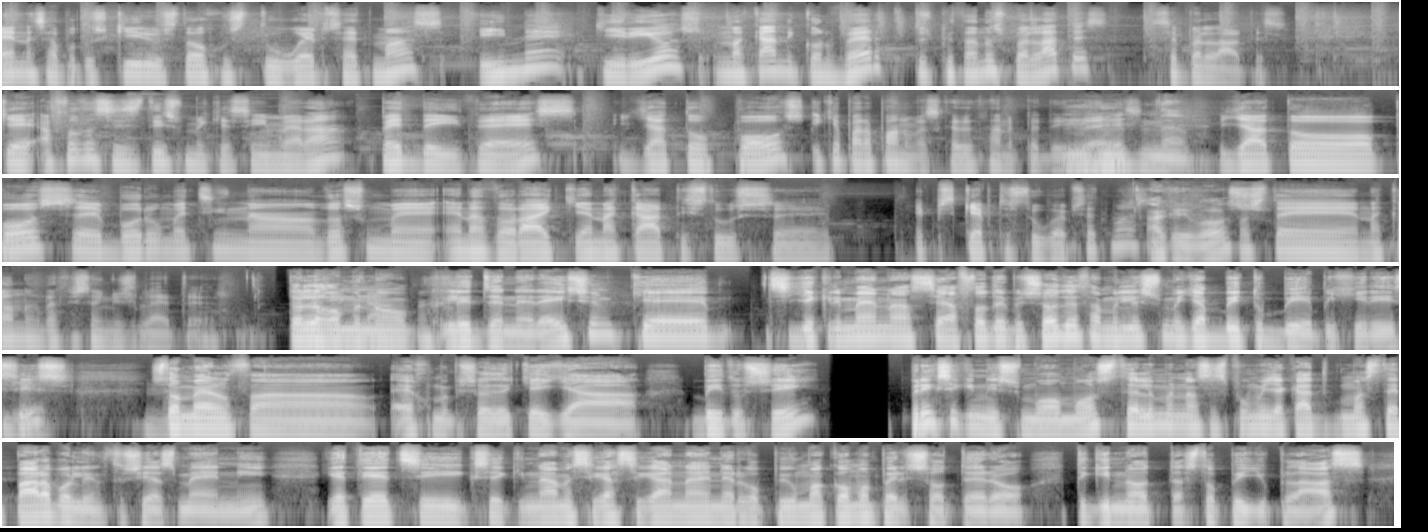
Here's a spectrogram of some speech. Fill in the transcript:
ένας από τους κύριους στόχους του website μας είναι κυρίως να κάνει convert τους πιθανούς πελάτες σε πελάτες. Και αυτό θα συζητήσουμε και σήμερα. Πέντε ιδέες για το πώς, ή και παραπάνω βασικά, δεν θα είναι πέντε ιδέες, ναι. για το πώς ε, μπορούμε έτσι να δώσουμε ένα δωράκι, ένα κάτι στους ε, επισκέπτες του website μας, Ακριβώς. ώστε να κάνουν εγγραφή στο newsletter. Το λεγόμενο lead generation και συγκεκριμένα σε αυτό το επεισόδιο θα μιλήσουμε για B2B επιχειρήσεις. Στο μέλλον θα έχουμε επεισόδιο και για B2C. Πριν ξεκινήσουμε όμως, θέλουμε να σας πούμε για κάτι που είμαστε πάρα πολύ ενθουσιασμένοι, γιατί έτσι ξεκινάμε σιγά σιγά να ενεργοποιούμε ακόμα περισσότερο την κοινότητα στο PU+.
